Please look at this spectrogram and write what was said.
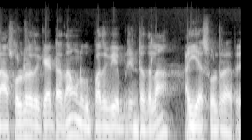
நான் சொல்கிறத கேட்டால் தான் உனக்கு பதவி அப்படின்றதெல்லாம் ஐயா சொல்கிறாரு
